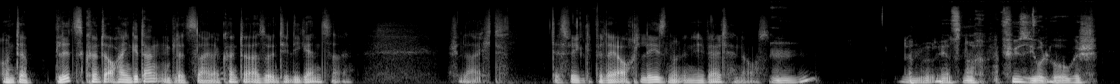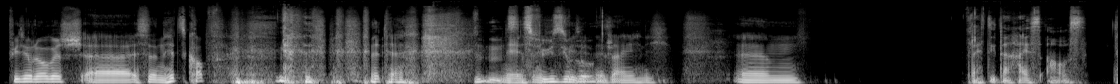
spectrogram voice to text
und der Blitz könnte auch ein Gedankenblitz sein. Er könnte also intelligent sein. Vielleicht. Deswegen will er ja auch lesen und in die Welt hinaus. Mhm. Dann würde jetzt noch physiologisch. Physiologisch äh, ist ein Hitzkopf mit der. Nee, ist nicht physiologisch? Ist eigentlich nicht. Ähm, Vielleicht sieht er heiß aus.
